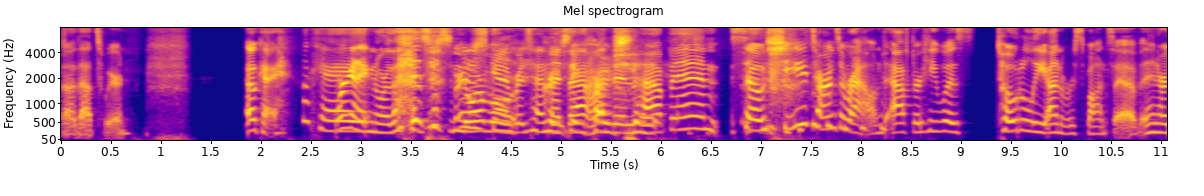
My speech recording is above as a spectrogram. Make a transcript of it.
Oh, that's weird. Okay. okay. We're going to ignore that. This is just We're just normal gonna pretend that that one didn't shit. happen. So she turns around after he was totally unresponsive and her,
